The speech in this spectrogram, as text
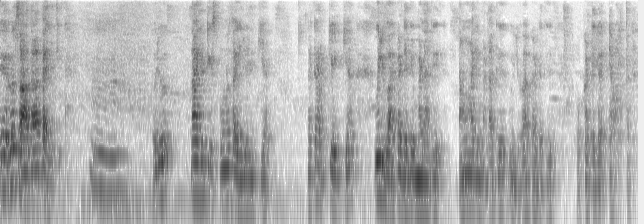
വെറും സാധാ തൈര്. ഒരു നാല് ടീസ്പൂൺ തൈര് ഒഴിക്കുക. എന്നിട്ട് ഇറക്കി വയ്ക്കുക. ഉലുവ കടുക് മുളക് നാല് മുളക് ഉലുവ കടുക് ഒക്കട്ടിൽ ഒറ്റ വറുത്തിടുക.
